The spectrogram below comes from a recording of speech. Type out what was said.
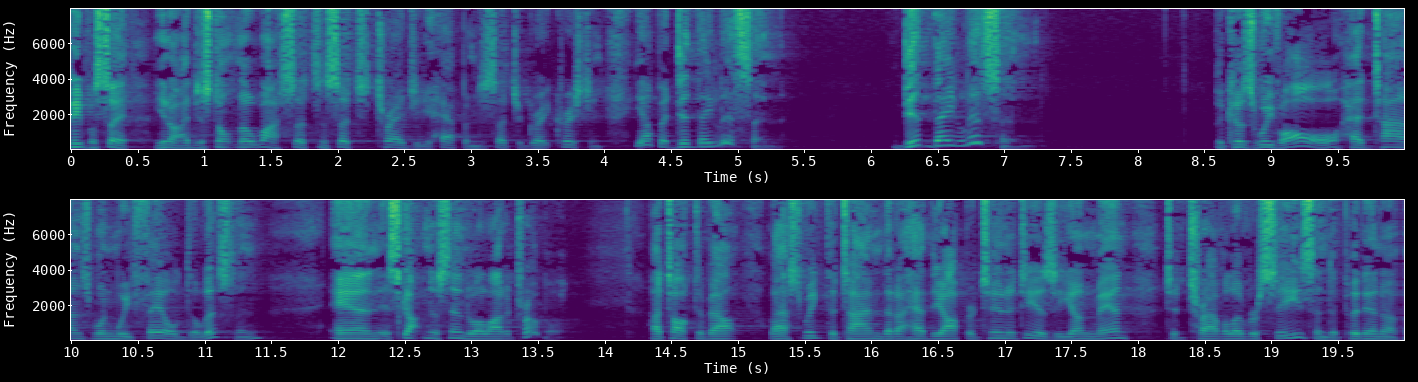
People say, you know, I just don't know why such and such a tragedy happened to such a great Christian. Yeah, but did they listen? Did they listen? because we've all had times when we failed to listen and it's gotten us into a lot of trouble. I talked about last week the time that I had the opportunity as a young man to travel overseas and to put in a,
